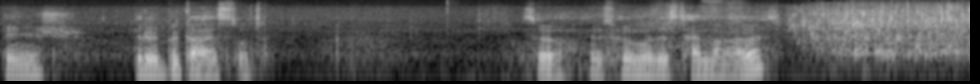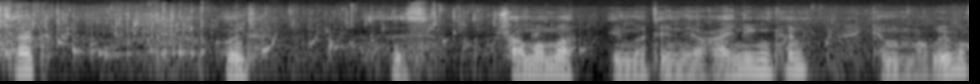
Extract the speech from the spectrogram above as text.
bin ich ein bisschen begeistert. So, jetzt holen wir das Teil mal raus. Zack. Und jetzt schauen wir mal, wie wir den hier reinigen können. Gehen wir mal rüber.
